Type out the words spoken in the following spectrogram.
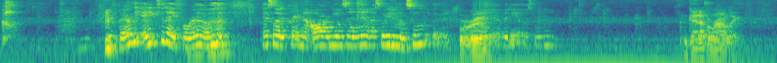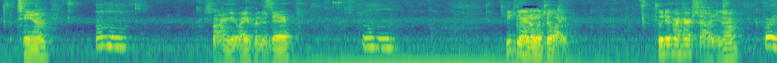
We barely ate today for real. That's why creating the R meals in now. That's why we're doing two For real. yeah, videos. Mm-hmm. Got up around like 10. Mm-hmm. Starting to get ready for the day. Mm-hmm. You can went to like two different hairstyles, you know? Three.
